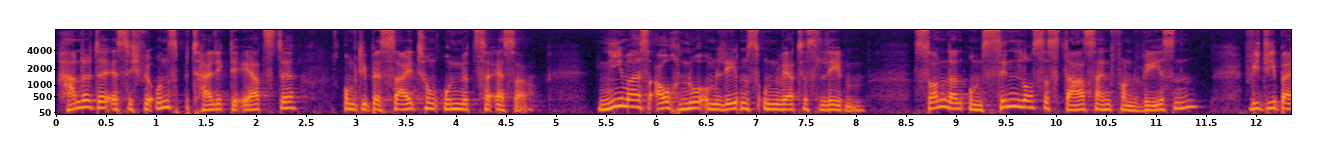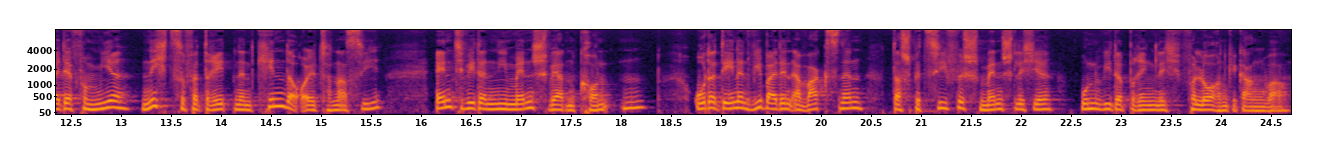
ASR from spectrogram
Handelte es sich für uns beteiligte Ärzte um die Beseitigung unnützer Esser. Niemals auch nur um lebensunwertes Leben, sondern um sinnloses Dasein von Wesen, wie die bei der von mir nicht zu vertretenen Kindereuthanasie entweder nie Mensch werden konnten oder denen wie bei den Erwachsenen das spezifisch menschliche unwiederbringlich verloren gegangen war.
